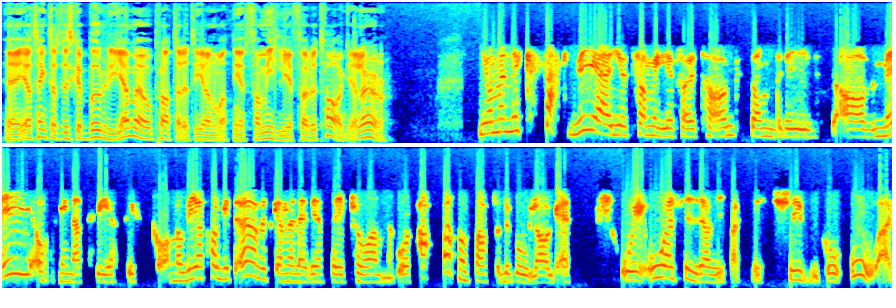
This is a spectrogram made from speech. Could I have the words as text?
jag tänkte att vi ska börja med att prata lite grann om att ni är ett familjeföretag, eller hur? Ja, men exakt. Vi är ju ett familjeföretag som drivs av mig och mina tre syskon. Och vi har tagit över Scandinavian Safe från vår pappa som startade bolaget. Och i år firar vi faktiskt 20 år.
